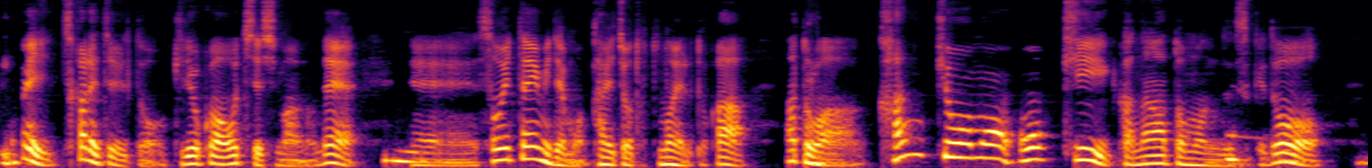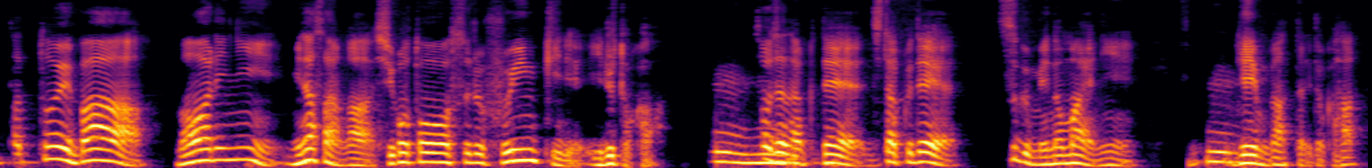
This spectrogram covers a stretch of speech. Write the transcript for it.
やっぱり疲れていると気力は落ちてしまうので、うん。えーそういった意味でも体調を整えるとか、あとは環境も大きいかなと思うんですけど、例えば、周りに皆さんが仕事をする雰囲気でいるとか、うん。そうじゃなくて自宅ですぐ目の前にうん。ゲームがあったりとか、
